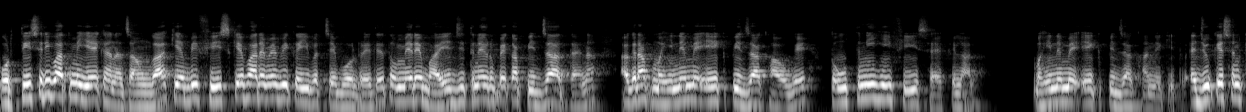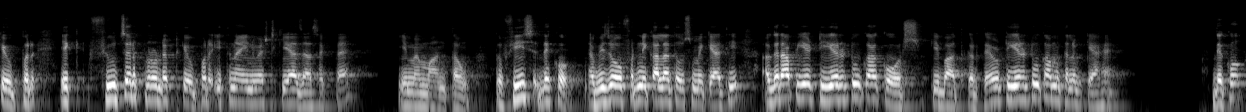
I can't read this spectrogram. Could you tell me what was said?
और तीसरी बात मैं ये कहना चाहूँगा कि अभी फ़ीस के बारे में भी कई बच्चे बोल रहे थे तो मेरे भाई जितने रुपए का पिज्जा आता है ना, अगर आप महीने में एक पिज्जा खाओगे तो उतनी ही फ़ीस है फ़िलहाल। महीने में एक पिज्जा खाने की। तो एजुकेशन के ऊपर, एक फ्यूचर प्रोडक्ट के ऊपर इतना इन्वेस्ट किया जा सकता है, ये मैं मानता हूँ। तो फ़ीस देखो, अभी जो ऑफ़र निकाला था उसमें क्या थी? अगर आप ये टीयर टू का कोर्स की बात करते हो टीयर टू का मतलब क्या है? देखो,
